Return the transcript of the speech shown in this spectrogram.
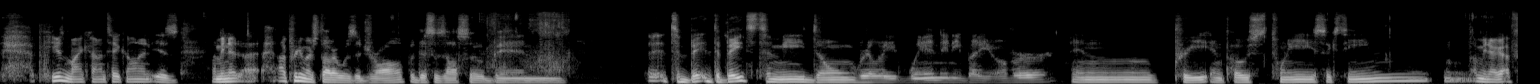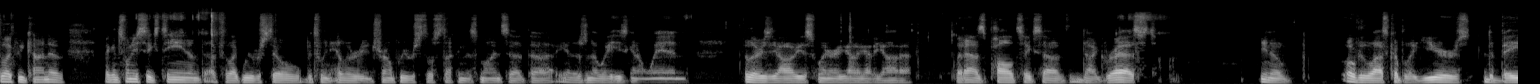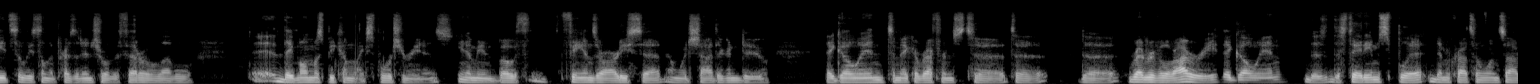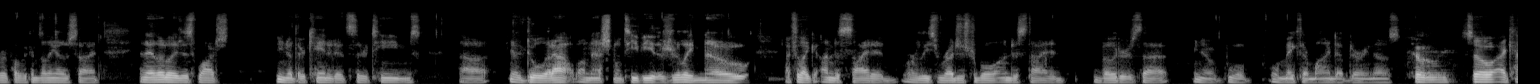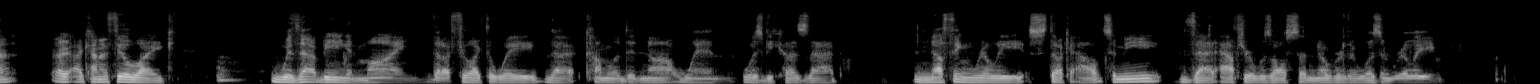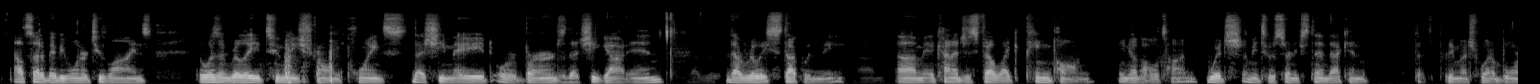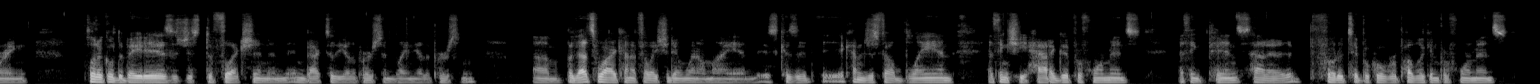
here's my kind of take on it. Is I mean, it, I- I pretty much thought it was a draw, but this has also been uh, deba- debates. To me, don't really win anybody over in pre and post 2016. I mean, I, I feel like we kind of like in 2016. I'm- I feel like we were still between Hillary and Trump. We were still stuck in this mindset that you know, there's no way he's going to win. Hillary's the obvious winner. Yada yada yada. But as politics have digressed, you know, over the last couple of years, debates, at least on the presidential or the federal level, eh, they've almost become like sports arenas. You know, I mean, both fans are already set on which side they're going to do. They go in to make a reference to to the Red River rivalry. They go in the the stadium split, Democrats on one side, Republicans on the other side, and they literally just watch, you know, their candidates, their teams, uh, you know, duel it out on national TV. There's really no, I feel like undecided or at least registrable undecided voters that you know will will make their mind up during those. Totally. So I kind I, I kind of feel like with that being in mind, that I feel like the way that Kamala did not win was because that nothing really stuck out to me. That after it was all said and over, there wasn't really outside of maybe one or two lines. There wasn't really too many strong points that she made or burns that she got in that really stuck with me. Um, it kind of just felt like ping pong, you know, the whole time. Which I mean, to a certain extent, that can that's pretty much what a boring political debate is is just deflection and, and back to the other person blame the other person um, but that's why i kind of felt like she didn't win on my end is because it, it kind of just felt bland i think she had a good performance I think Pence had a prototypical Republican performance.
